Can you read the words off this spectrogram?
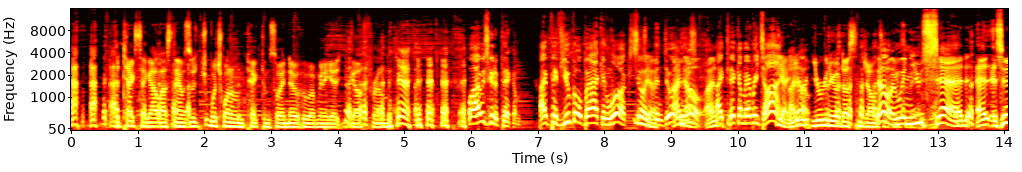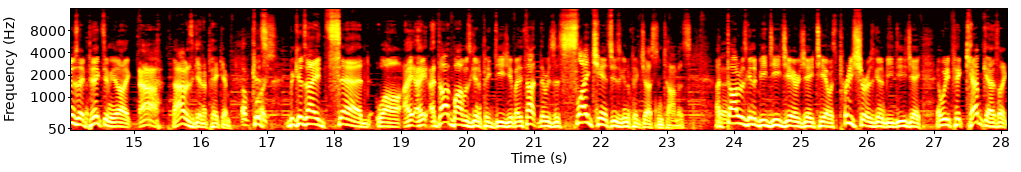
the text I got last night was which, which one of them picked him, so I know who I'm going to get guff from. well, I was going to pick him. I, if you go back and look since Oh, yeah. you've been doing I this, know. I- I, pick him every time. Yeah, you, were, you were going to go Dustin Johnson. No, and when you said as, as soon as I picked him, you're like, ah, I was gonna pick him. Of course. because I had said, well, I, I, I thought Bob was gonna pick DJ, but I thought there was a slight chance he was gonna pick Justin Thomas. I thought it was gonna be DJ or JT. I was pretty sure it was gonna be DJ. And when he picked Koepka, I was like,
